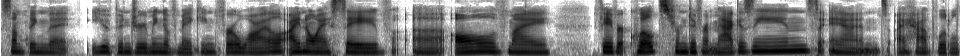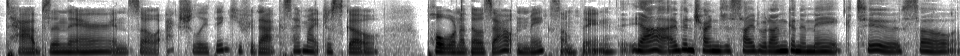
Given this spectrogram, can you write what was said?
something that you've been dreaming of making for a while. I know I save uh, all of my favorite quilts from different magazines and I have little tabs in there. And so, actually, thank you for that because I might just go pull one of those out and make something. Yeah, I've been trying to decide what I'm going to make too. So,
